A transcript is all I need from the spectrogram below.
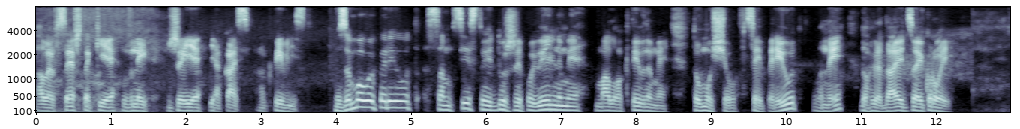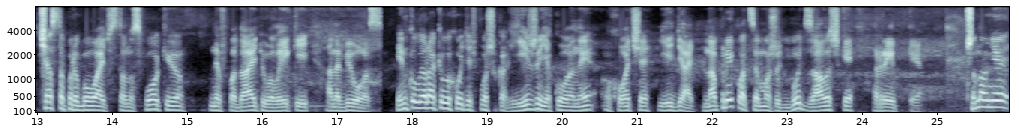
але все ж таки в них жиє якась активність. В зимовий період самці стають дуже повільними, малоактивними, тому що в цей період вони доглядають за ікрою. Часто перебувають в стану спокою, не впадають у великий анабіоз. Інколи раки виходять в пошуках їжі, яку вони охоче їдять. Наприклад, це можуть бути залишки рибки. Шановні,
